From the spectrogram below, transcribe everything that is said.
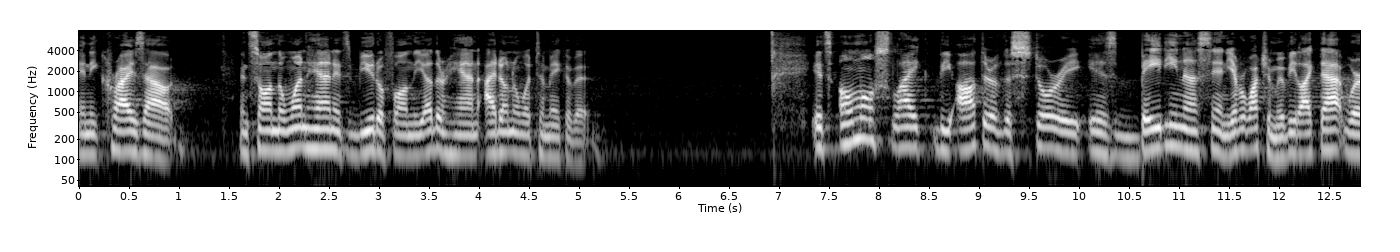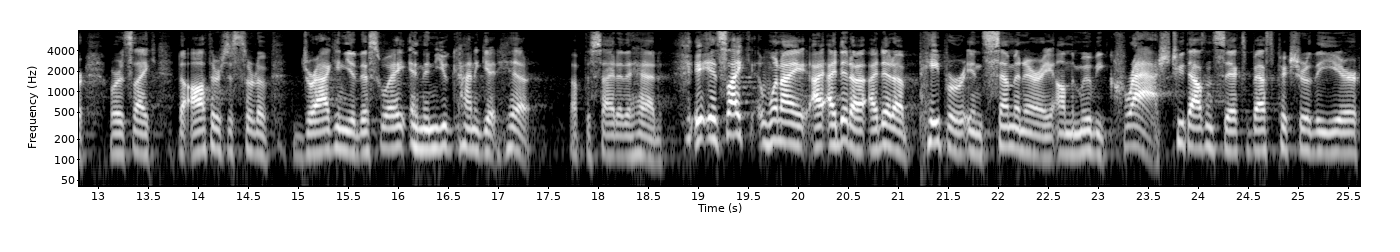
and he cries out. And so, on the one hand, it's beautiful. On the other hand, I don't know what to make of it it's almost like the author of the story is baiting us in. You ever watch a movie like that where, where it's like the author's just sort of dragging you this way and then you kind of get hit up the side of the head? It, it's like when I, I, I, did a, I did a paper in seminary on the movie Crash, 2006, Best Picture of the Year,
